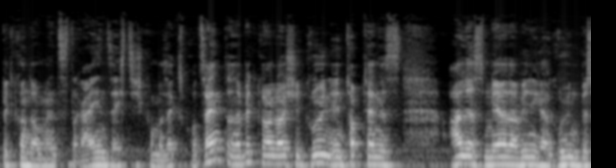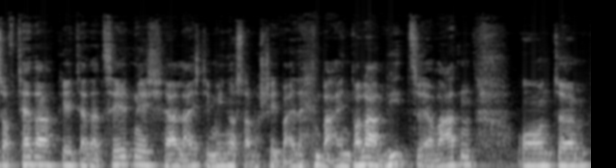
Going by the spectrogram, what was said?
Bitcoin Dominance 63,6 Prozent und der Bitcoin leuchtet grün in Top 10 ist alles mehr oder weniger grün, bis auf Tether. Geht Tether zählt nicht. Ja, leichte Minus, aber steht weiterhin bei 1 Dollar, wie zu erwarten. Und ähm,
